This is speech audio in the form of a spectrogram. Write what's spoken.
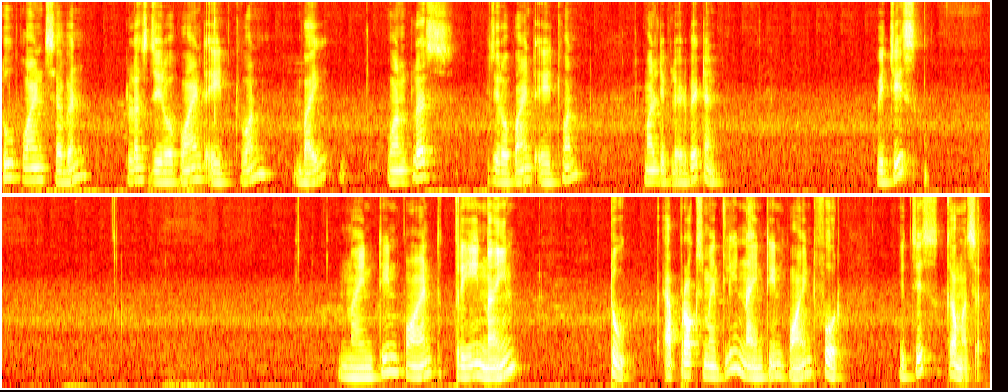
2.7 plus 0 0.81 by 1 plus 0 0.81 multiplied by 10 which is Nineteen point three nine two, approximately 19.4 which is gamma sat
